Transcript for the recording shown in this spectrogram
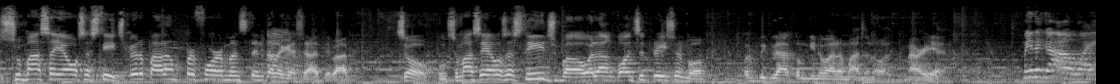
sumasayaw sa stage, pero parang performance din talaga siya, di ba? So, kung sumasayaw sa stage, mawawala ang concentration mo pag bigla itong ginawa ng manonood. Marianne. May nag-aaway?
